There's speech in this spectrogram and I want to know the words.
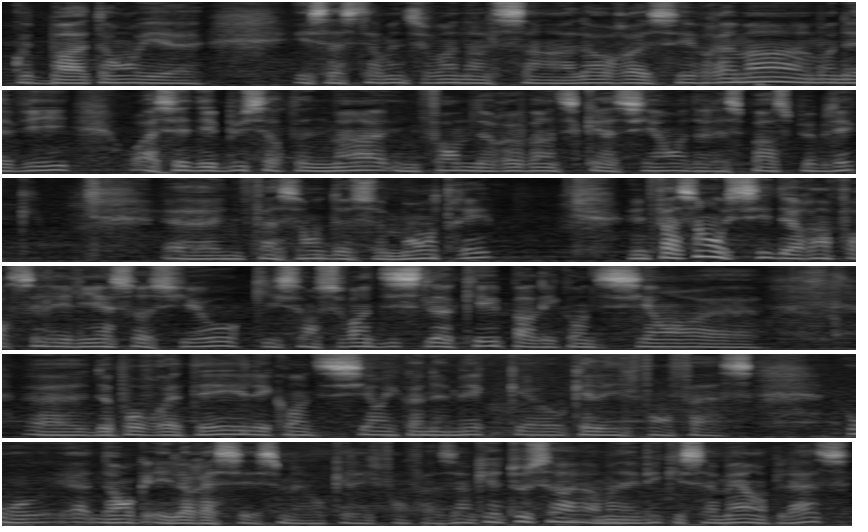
coup de bâton et, euh, et, ça se termine souvent dans le sang. Alors euh, c'est vraiment, à mon avis, à ses débuts certainement, une forme de revendication de l'espace public, une façon de se montrer. Une façon aussi de renforcer les liens sociaux qui sont souvent disloqués par les conditions de pauvreté, les conditions économiques auxquelles ils font face donc, et le racisme auquel ils font face. Donc il y a tout ça, à mon avis, qui se met en place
